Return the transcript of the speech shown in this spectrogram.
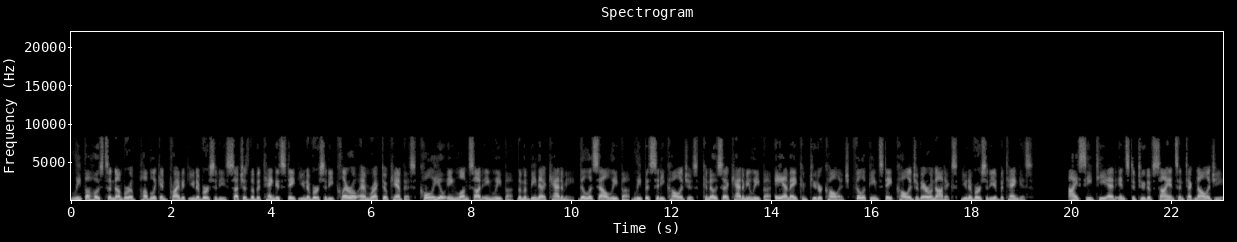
Lipa hosts a number of public and private universities such as the Batangas State University Claro M. Recto Campus, Colegio ng Lungsod ng Lipa, the Mabini Academy, De La Salle Lipa, Lipa City Colleges, Canossa Academy Lipa, AMA Computer College, Philippine State College of Aeronautics, University of Batangas. ICT Ed Institute of Science and Technology,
